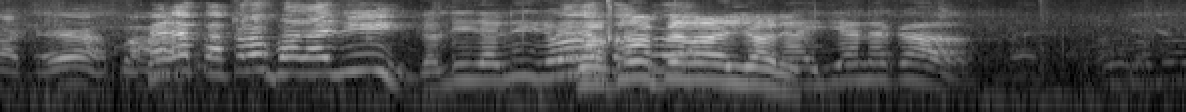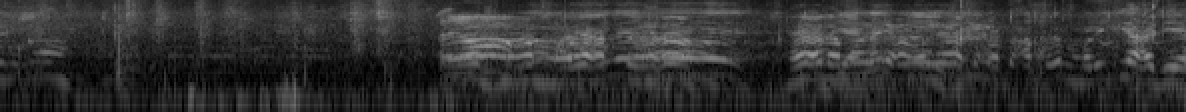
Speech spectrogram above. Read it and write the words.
પેલા પકડો ભલાજી જલ્દી જલ્દી જો. પકડો પેલા યાર આઈ ને કા. મળી ગયા આજે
